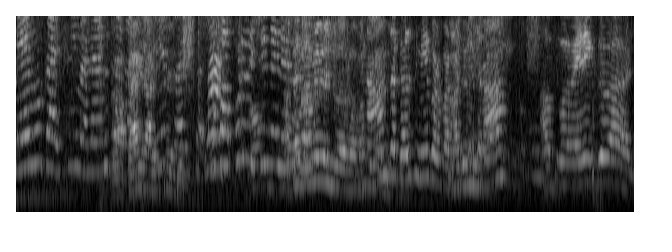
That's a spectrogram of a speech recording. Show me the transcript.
మేము కలిసి నాన్నతో కలిసి మీరు కూడా పడుతున్నారా అబ్బో వెరీ గుడ్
